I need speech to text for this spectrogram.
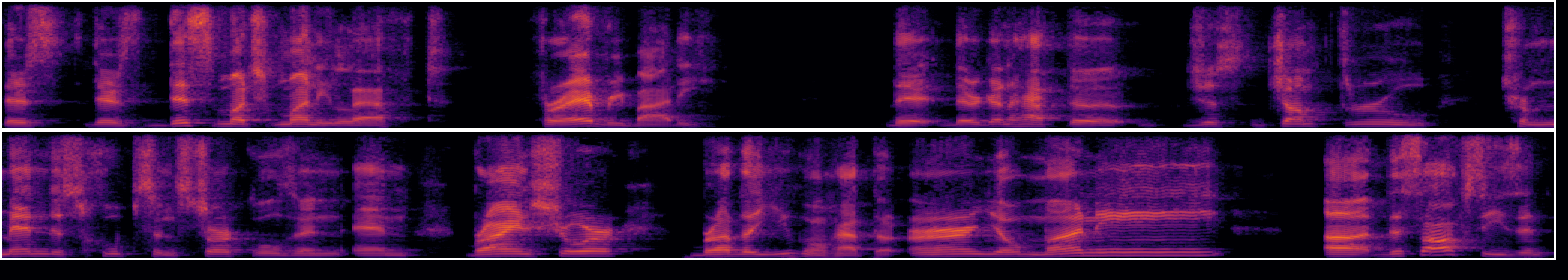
There's there's this much money left for everybody. They're, they're going to have to just jump through tremendous hoops and circles. And and Brandon Shore, brother, you're going to have to earn your money uh, this offseason.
